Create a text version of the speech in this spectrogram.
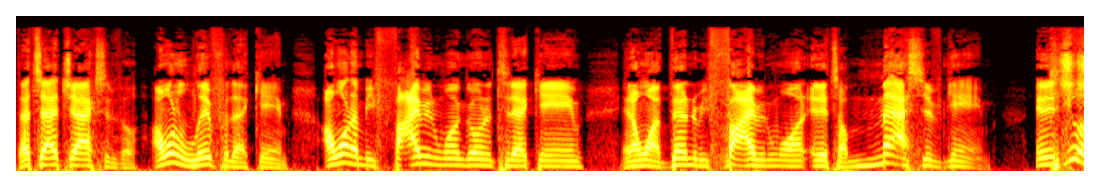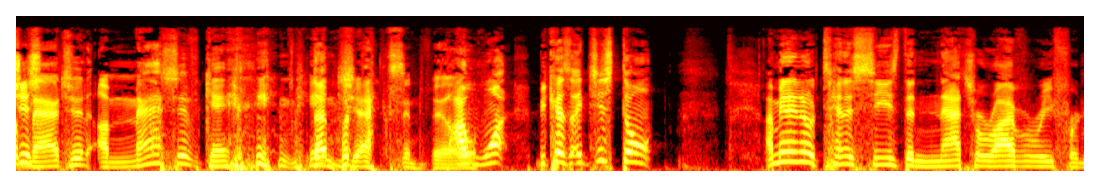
that's at Jacksonville. I want to live for that game. I want to be five and one going into that game, and I want them to be five and one, and it's a massive game. And it's Can you just imagine a massive game in That- Jacksonville? I want because I just don't. I mean, I know Tennessee's the natural rivalry for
